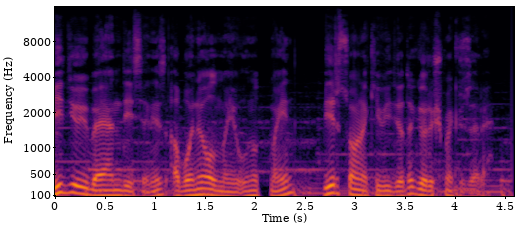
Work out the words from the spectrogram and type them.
Videoyu beğendiyseniz abone olmayı unutmayın. Bir sonraki videoda görüşmek üzere.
